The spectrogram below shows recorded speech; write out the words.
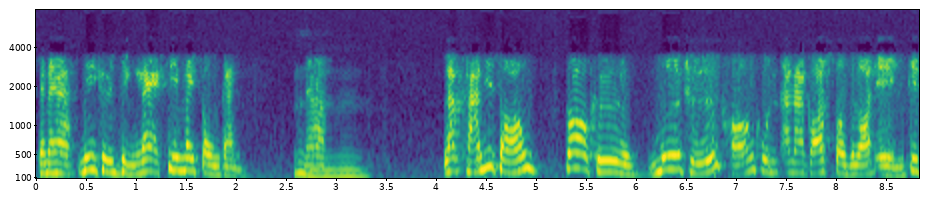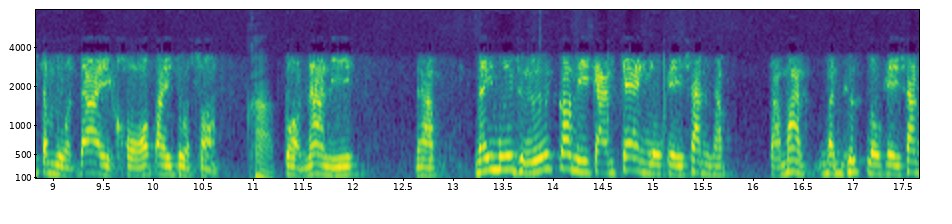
ใช่ไหมฮะนี่คือสิ่งแรกที่ไม่ตรงกันนะครับอืมหลักฐานที่สอง ก็คือมือถือของคุณอนาโกสโตบลอสเองที่ตำรวจได้ขอไปตรวจสอบครับก่อนหน้านี้นะครับ ในมือถือก็มีการแจ้ง location ครับ สามารถบันทึกโลเคชัน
